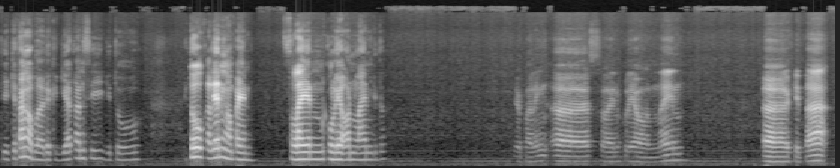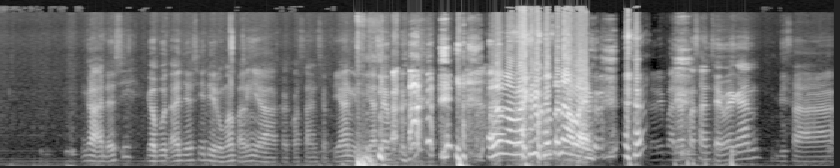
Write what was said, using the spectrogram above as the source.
ya kita nggak boleh ada kegiatan sih gitu. Itu kalian ngapain selain kuliah online gitu? Ya paling eh, selain kuliah online eh, kita nggak ada sih gabut aja sih di rumah paling ya ke kosan Septian gitu ya Sep Lu ngapain? Gue ngapain? daripada kosan cewek kan bisa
